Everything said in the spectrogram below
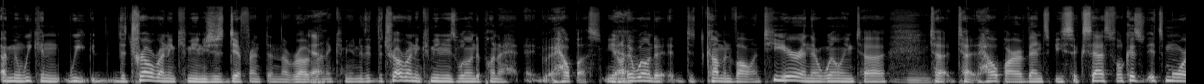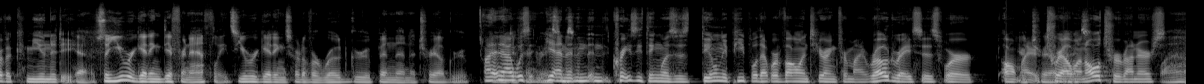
I mean, we can we the trail running community is just different than the road Yeah. running community. The, the trail running community is willing to put a help us. You know, Yeah. they're willing to, to come and volunteer, and they're willing to Mm. to to help our events be successful because it's more of a community. Yeah. So you were getting different athletes. You were getting sort of a road group and then a trail group. I, and I was different yeah, and, and, and the crazy thing was is the only people that were volunteering for my road races were all my trail trail, and ultra runners Wow.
